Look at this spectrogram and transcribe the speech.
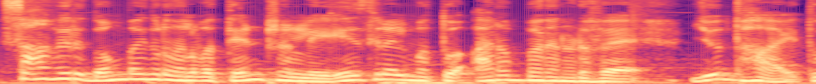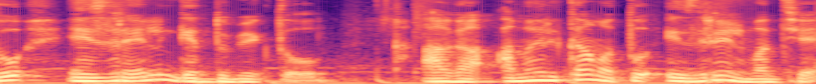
ಸಾವಿರದ ಒಂಬೈನೂರ ನಲವತ್ತೆಂಟರಲ್ಲಿ ಇಸ್ರೇಲ್ ಮತ್ತು ಅರಬ್ಬರ ನಡುವೆ ಯುದ್ಧ ಆಯಿತು, ಇಸ್ರೇಲ್ ಗೆದ್ದು ಬೀಗ್ತು. ಆಗ ಅಮೆರಿಕ ಮತ್ತು ಇಸ್ರೇಲ್ ಮಧ್ಯೆ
